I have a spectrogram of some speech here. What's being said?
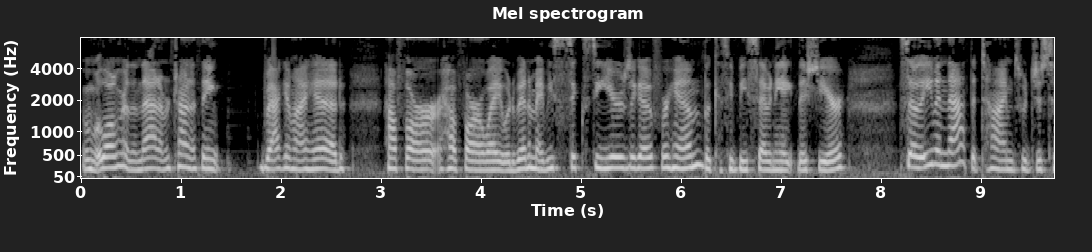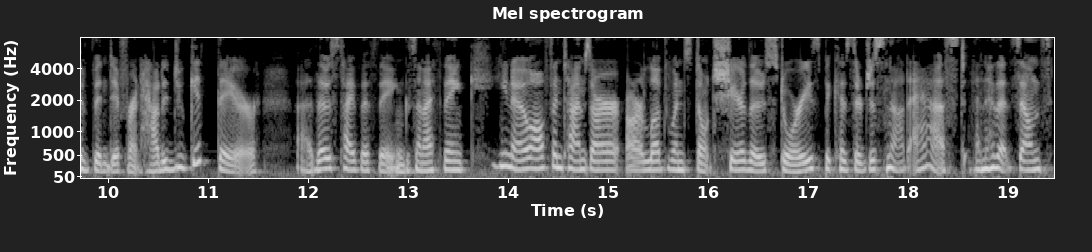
Longer than that. I'm trying to think back in my head how far how far away it would have been maybe 60 years ago for him because he'd be 78 this year so even that the times would just have been different how did you get there uh, those type of things and i think you know oftentimes our our loved ones don't share those stories because they're just not asked i know that sounds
